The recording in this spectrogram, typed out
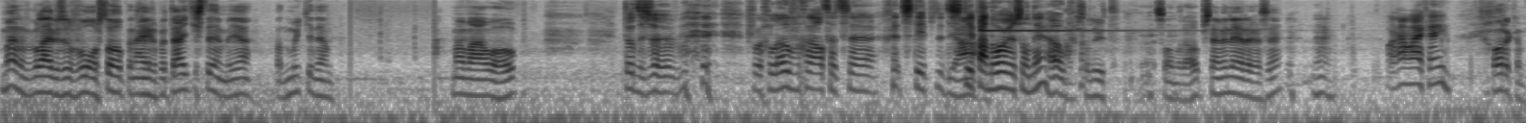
Maar dan blijven ze vervolgens toch op een eigen partijtje stemmen. Ja, wat moet je dan? Maar we houden hoop. Dat is eh, voor gelovigen altijd eh, het stip, de Ja. stip aan de horizon, hè? Hoop. Absoluut. Zonder hoop zijn we nergens, hè? Nee. Waar gaan we eigenlijk heen? Gorkum.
